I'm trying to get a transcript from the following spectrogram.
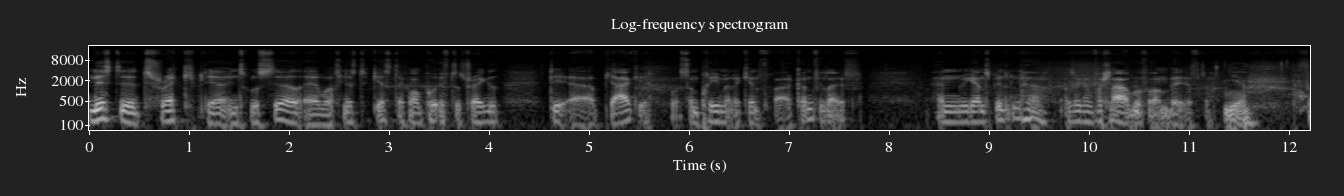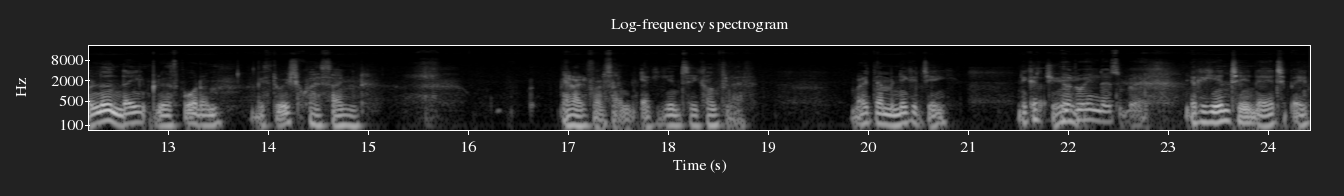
næste track bliver introduceret af vores næste gæst, der kommer på efter tracket. Det er Bjarke, som primært er kendt fra Confi Life. Han vil gerne spille den her, og så kan han forklare, hvorfor om bagefter. ja. Forleden dag blev jeg spurgt om, hvis du ikke skulle have sangen. Hvad var det for en sang, jeg gik ind til i Comfy Life? Var det ikke der med Nick Jay? Nick og Jay. Hører du en dag tilbage? Jeg gik ind til en dag tilbage,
